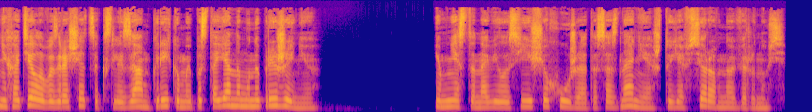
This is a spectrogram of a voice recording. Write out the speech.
Не хотела возвращаться к слезам, крикам и постоянному напряжению. И мне становилось еще хуже от осознания, что я все равно вернусь.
